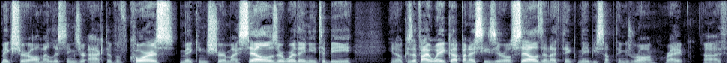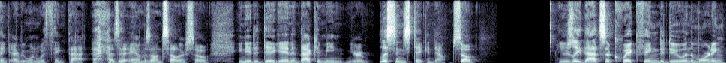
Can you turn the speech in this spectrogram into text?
make sure all my listings are active, of course. Making sure my sales are where they need to be. You know, because if I wake up and I see zero sales, then I think maybe something's wrong, right? Uh, I think everyone would think that as an Amazon seller. So you need to dig in, and that can mean your listings taken down. So Usually that's a quick thing to do in the morning.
